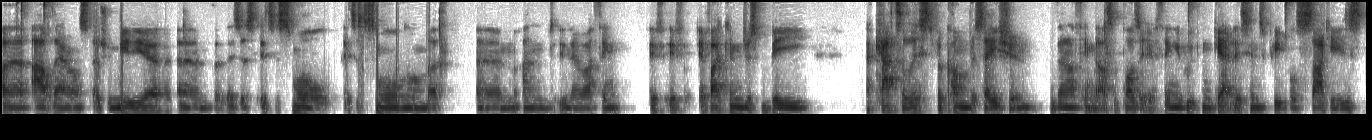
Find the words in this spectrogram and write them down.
uh, out there on social media. Um, but there's a, it's a small it's a small number, um, and you know I think if if if I can just be a catalyst for conversation, then I think that's a positive thing. If we can get this into people's psyches,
